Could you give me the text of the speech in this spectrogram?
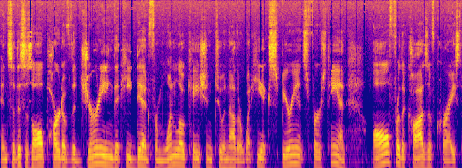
And so this is all part of the journeying that he did from one location to another, what he experienced firsthand, all for the cause of Christ,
